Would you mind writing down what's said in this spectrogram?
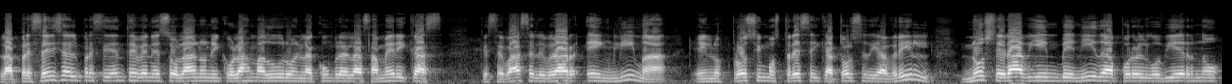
La presencia del presidente venezolano Nicolás Maduro en la cumbre de las Américas que se va a celebrar en Lima en los próximos 13 y 14 de abril no será bienvenida por el gobierno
